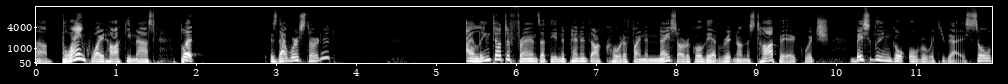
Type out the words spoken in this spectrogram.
uh, blank white hockey mask. But is that where it started? I linked out to friends at the independent.co to find a nice article they had written on this topic, which I'm basically going to go over with you guys. So,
